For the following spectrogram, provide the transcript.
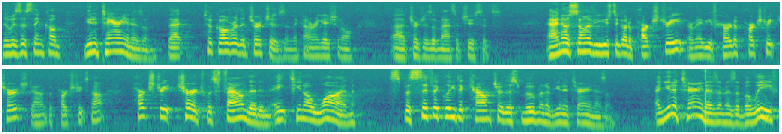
there was this thing called Unitarianism that took over the churches and the congregational uh, churches of Massachusetts. And I know some of you used to go to Park Street, or maybe you've heard of Park Street Church down at the Park Street stop. Park Street Church was founded in 1801 specifically to counter this movement of Unitarianism. And Unitarianism is a belief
